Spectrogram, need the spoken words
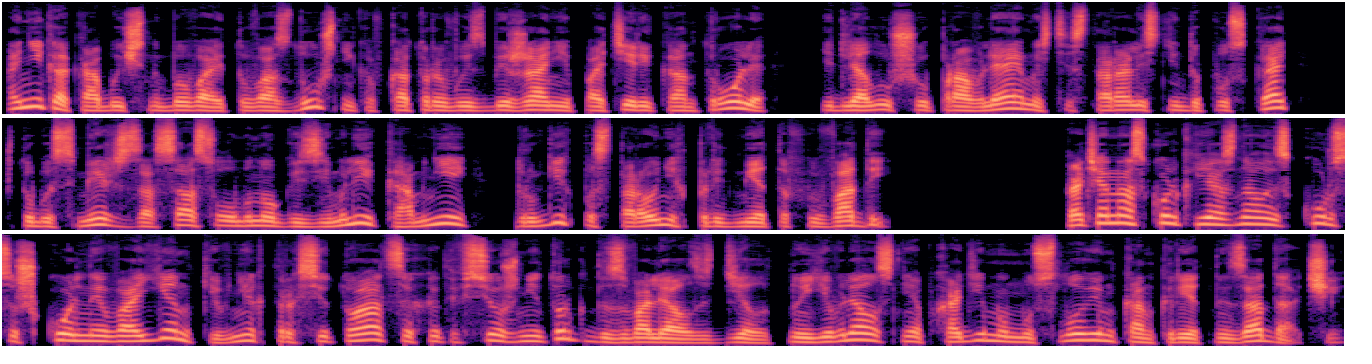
они, как обычно бывает у воздушников, которые в избежании потери контроля и для лучшей управляемости старались не допускать, чтобы смерч засасывал много земли, камней, других посторонних предметов и воды. Хотя, насколько я знал из курса школьной военки, в некоторых ситуациях это все же не только дозволялось делать, но и являлось необходимым условием конкретной задачи.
